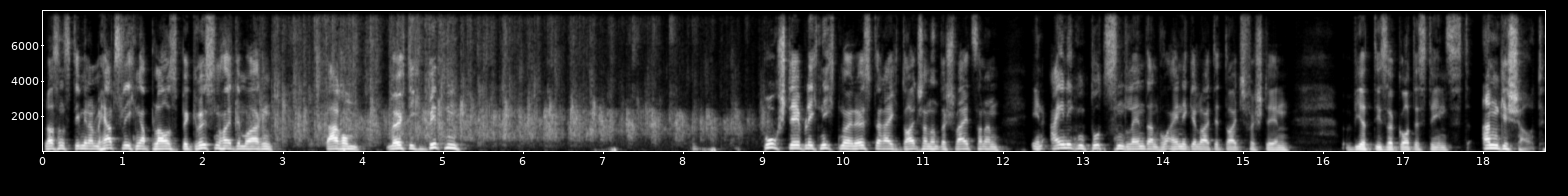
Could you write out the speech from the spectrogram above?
lass uns die mit einem herzlichen Applaus begrüßen heute Morgen. Darum möchte ich bitten, buchstäblich nicht nur in Österreich, Deutschland und der Schweiz, sondern in einigen Dutzend Ländern, wo einige Leute Deutsch verstehen, wird dieser Gottesdienst angeschaut.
